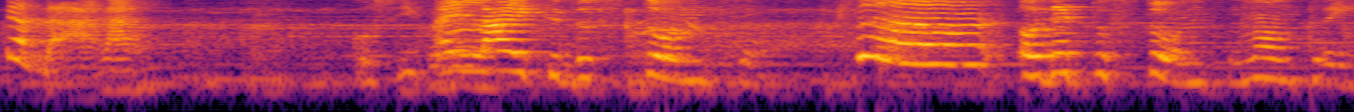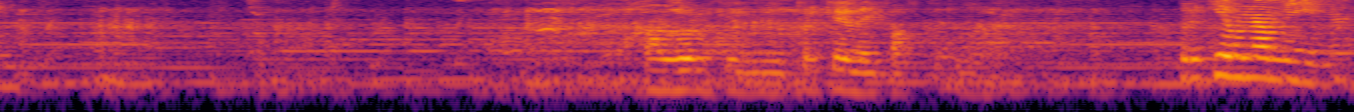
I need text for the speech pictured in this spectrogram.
E andava. Così, I like the stones. Ho detto stones, non Trent. Allora che- perché l'hai fatto? Perché è una meme.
